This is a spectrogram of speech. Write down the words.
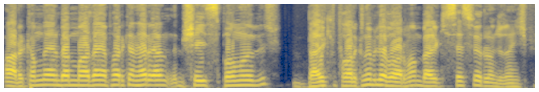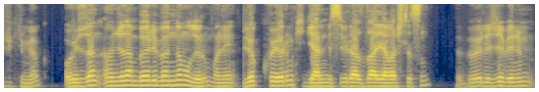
arkamda yani ben maden yaparken her an bir şey spawnlanabilir. Belki farkına bile varmam. Belki ses verir önceden hiçbir fikrim yok. O yüzden önceden böyle bir önlem alıyorum. Hani blok koyuyorum ki gelmesi biraz daha yavaşlasın. Ve böylece benim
